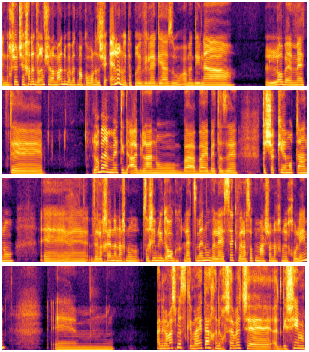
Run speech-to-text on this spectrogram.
אני חושבת שאחד הדברים שלמדנו באמת מהקורונה זה שאין לנו את הפריבילגיה הזו, המדינה לא באמת, אה, לא באמת תדאג לנו בהיבט הזה, תשקם אותנו. אה, ולכן אנחנו צריכים לדאוג לעצמנו ולעסק ולעשות מה שאנחנו יכולים. אני ממש מסכימה איתך, אני חושבת שהדגשים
